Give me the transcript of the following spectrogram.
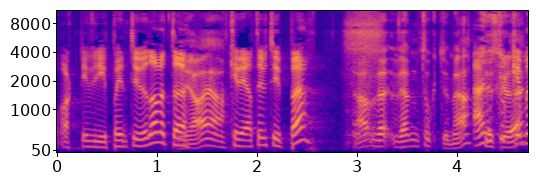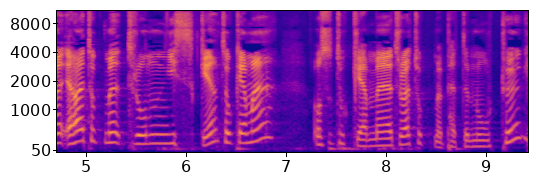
Artig vri på intervjuet, da, vet du. Ja, ja. Kreativ type. Ja, hvem tok du med? Nei, Husker du jeg med, ja, jeg tok med Trond Giske. tok jeg med Og så tok jeg med, tror jeg tok med Petter Northug.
